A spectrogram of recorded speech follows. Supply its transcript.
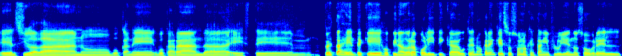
el Ciudadano, Bocané, Bocaranda, este, toda esta gente que es opinadora política. ¿Ustedes no creen que esos son los que están influyendo sobre el,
